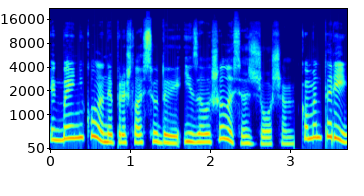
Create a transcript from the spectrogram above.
якби я ніколи не прийшла сюди і залишилася з Джошем. Коментарі.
